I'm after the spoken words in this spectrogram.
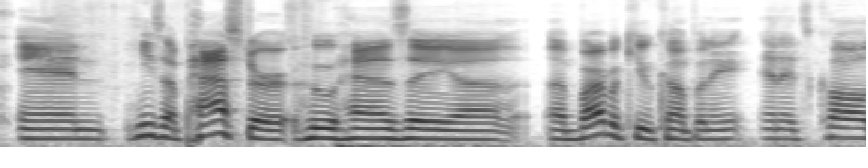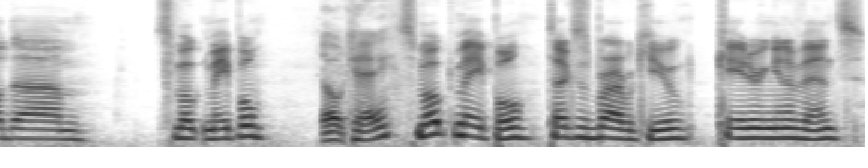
and he's a pastor who has a uh, a barbecue company, and it's called um, Smoked Maple. Okay. Smoked Maple, Texas barbecue, catering and events.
